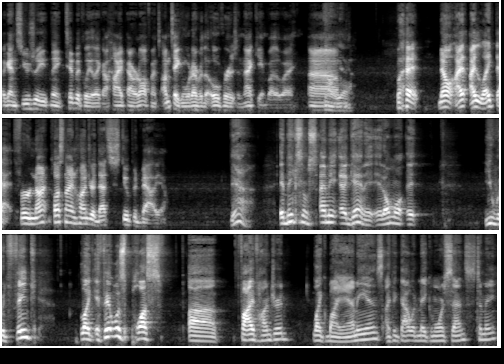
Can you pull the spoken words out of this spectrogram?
against usually like typically like a high powered offense. I'm taking whatever the over is in that game, by the way. Oh, um, oh, yeah. But no, I, I like that for not plus 900. That's stupid value. Yeah. It makes no, I mean, again, it, it almost, it, you would think like if it was plus uh 500 like Miami is, I think that would make more sense to me.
